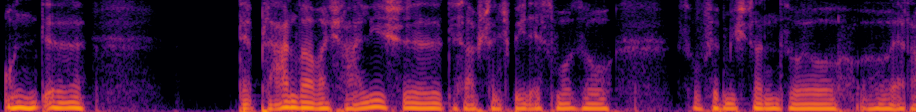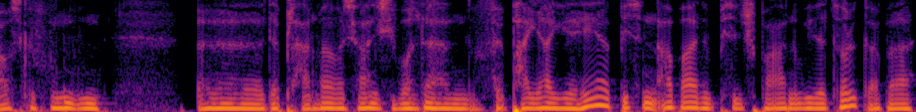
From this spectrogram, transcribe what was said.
und äh, der Plan war wahrscheinlich, äh, das habe ich dann später erstmal so, so für mich dann so äh, herausgefunden, äh, der Plan war wahrscheinlich, die wollten dann für ein paar Jahre hierher, ein bisschen arbeiten, ein bisschen sparen und wieder zurück. Aber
